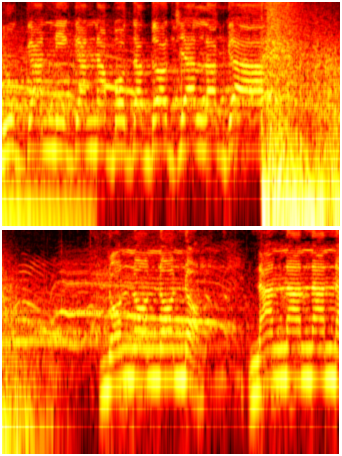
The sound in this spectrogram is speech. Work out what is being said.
누가 네가 나보다 더 잘 나가 No no no no 나 나 나나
